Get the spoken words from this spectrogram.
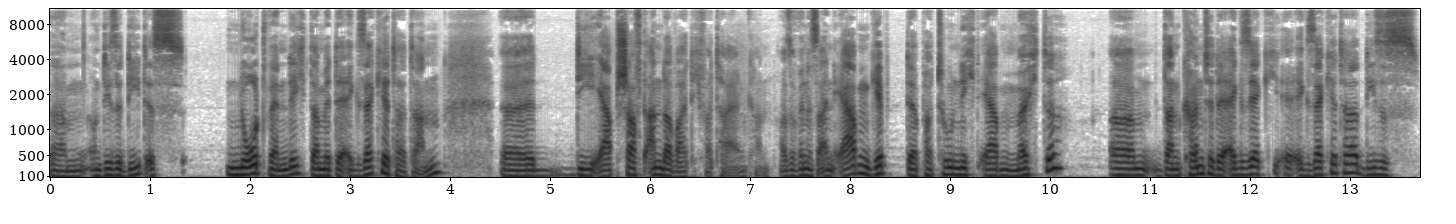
Ähm, und diese Deed ist notwendig, damit der Executor dann äh, die Erbschaft anderweitig verteilen kann. Also wenn es einen Erben gibt, der partout nicht erben möchte, ähm, dann könnte der Exec Executor dieses,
